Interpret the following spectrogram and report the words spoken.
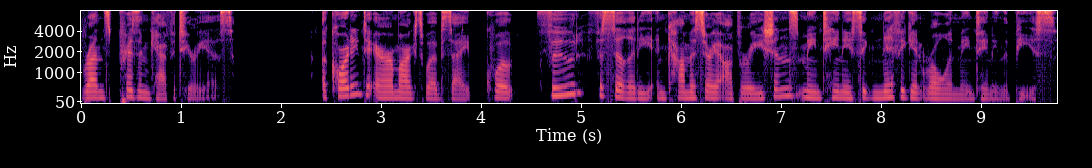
runs prison cafeterias. According to Aramark's website, quote, food, facility, and commissary operations maintain a significant role in maintaining the peace.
